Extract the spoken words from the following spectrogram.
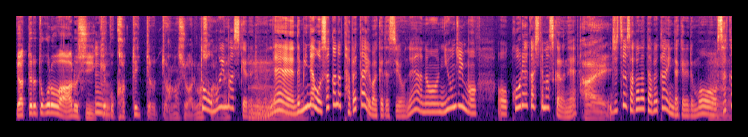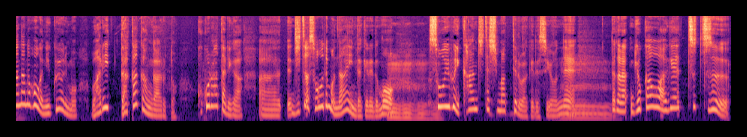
やってるところはあるし、うん、結構買っていってるっていう話はあります、ね、と思いますけれどもね、でみんなお魚食べたいわけですよね。あの日本人も高齢化してますからね、はい、実は魚食べたいんだけれども、うん、魚の方が肉よりも割高感があると。心当たりがあ実はそうでもないんだけれども、うんうんうん、そういうふうに感じてしまってるわけですよね。だから漁価を上げつつ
